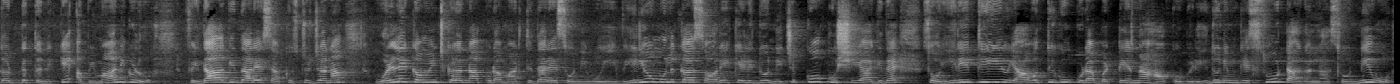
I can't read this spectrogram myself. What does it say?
ದೊಡ್ಡತನಕ್ಕೆ ಅಭಿಮಾನಿಗಳು ಫಿದಾ ಆಗಿದ್ದಾರೆ ಸಾಕಷ್ಟು ಜನ ಒಳ್ಳೆ ಕಮೆಂಟ್ಗಳನ್ನು ಕೂಡ ಮಾಡ್ತಿದ್ದಾರೆ. ಸೊ, ನೀವು ಈ ವಿಡಿಯೋ ಮೂಲಕ ಸಾರಿ ಕೇಳಿದ್ದು ನಿಜಕ್ಕೂ ಖುಷಿಯಾಗಿದೆ. ಸೊ, ಈ ರೀತಿ ಯಾವತ್ತಿಗೂ ಕೂಡ ಬಟ್ಟೆಯನ್ನು ಹಾಕೋಬೇಡಿ. ಇದು ನಿಮಗೆ ಸೂಟ್ ಆಗಲ್ಲ. ಸೊ, ನೀವು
